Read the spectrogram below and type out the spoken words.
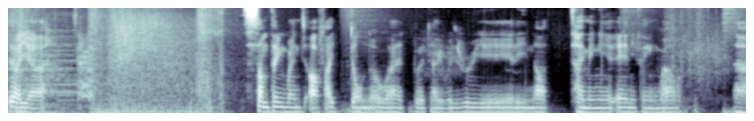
Yeah, yeah. Something went off, I don't know what, but I was really not timing anything well.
